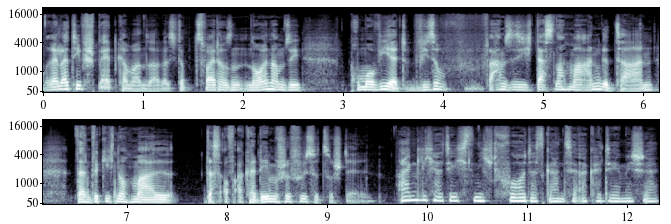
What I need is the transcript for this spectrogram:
relativ spät kann man sagen. Also ich glaube 2009 haben Sie promoviert. Wieso haben Sie sich das nochmal angetan, dann wirklich nochmal das auf akademische Füße zu stellen? Eigentlich hatte ich es nicht vor, das ganze akademische.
